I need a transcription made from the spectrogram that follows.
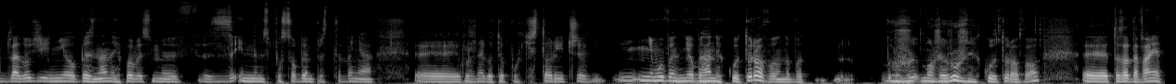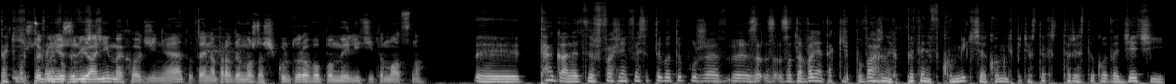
dla ludzi nieobeznanych, powiedzmy, z innym sposobem przedstawienia różnego typu historii, czy nie mówiąc nieobeznanych kulturowo, no bo róż, może różnych kulturowo, to zadawanie takich no, Szczególnie jeżeli o anime chodzi, nie? Tutaj naprawdę można się kulturowo pomylić i to mocno. Yy, tak, ale też właśnie kwestia tego typu, że zadawanie takich poważnych pytań w komiksie, a komiks przecież też jest tylko dla dzieci,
